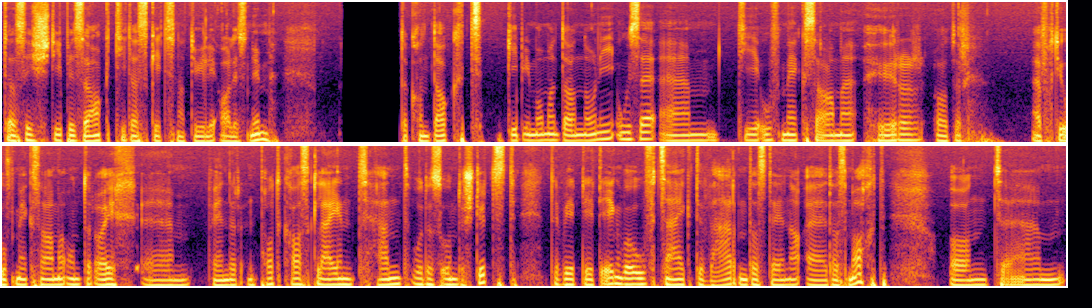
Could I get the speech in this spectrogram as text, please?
das ist die besagte, das gibt es natürlich alles nicht mehr. Den Kontakt gebe ich momentan noch nicht raus. Ähm, die aufmerksamen Hörer oder einfach die Aufmerksamen unter euch, ähm, wenn ihr einen Podcast-Client habt, der das unterstützt, dann wird dort irgendwo aufgezeigt werden, dass der äh, das macht. Und ähm,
